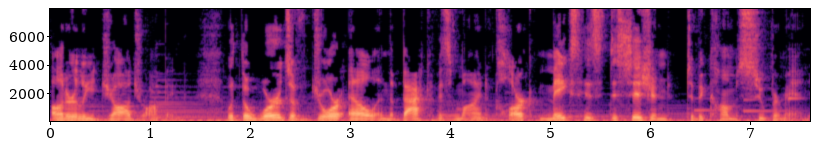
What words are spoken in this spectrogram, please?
utterly jaw dropping. With the words of Jor-El in the back of his mind, Clark makes his decision to become Superman,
